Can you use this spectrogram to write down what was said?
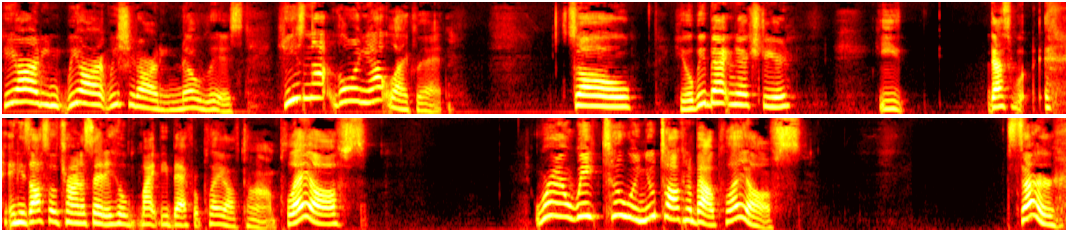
He already we are we should already know this. He's not going out like that. So, he'll be back next year. He that's what and he's also trying to say that he might be back for playoff time. Playoffs? We're in week two and you talking about playoffs. Sir,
